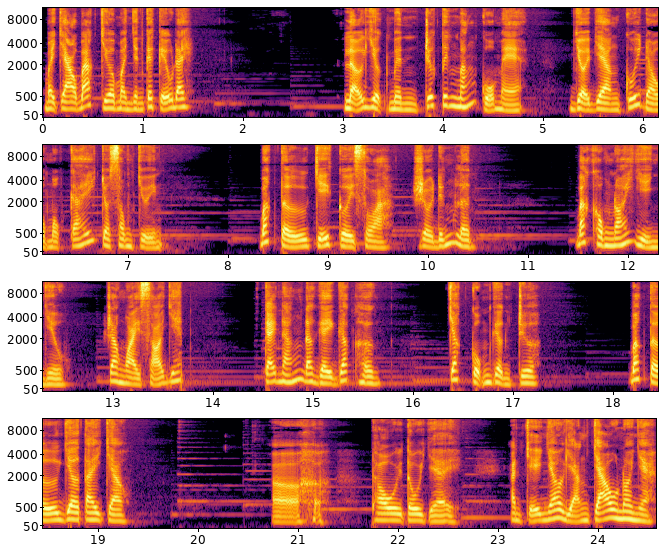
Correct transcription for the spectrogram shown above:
Mày chào bác chưa mà nhìn cái kiểu đây? Lỡ giật mình trước tiếng mắng của mẹ, dội vàng cúi đầu một cái cho xong chuyện. Bác tự chỉ cười xòa rồi đứng lên. Bác không nói gì nhiều, ra ngoài xỏ dép. Cái nắng đã gay gắt hơn, chắc cũng gần trưa. Bác tự giơ tay chào. Ờ, thôi tôi về. Anh chị nhớ dặn cháu nó nha.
